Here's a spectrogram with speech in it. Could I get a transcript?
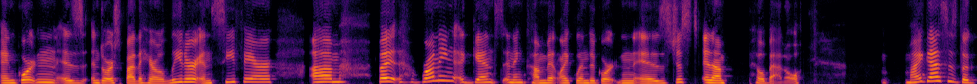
and Gorton is endorsed by the Herald Leader and Seafair. Um, but running against an incumbent like Linda Gorton is just an uphill battle. My guess is the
